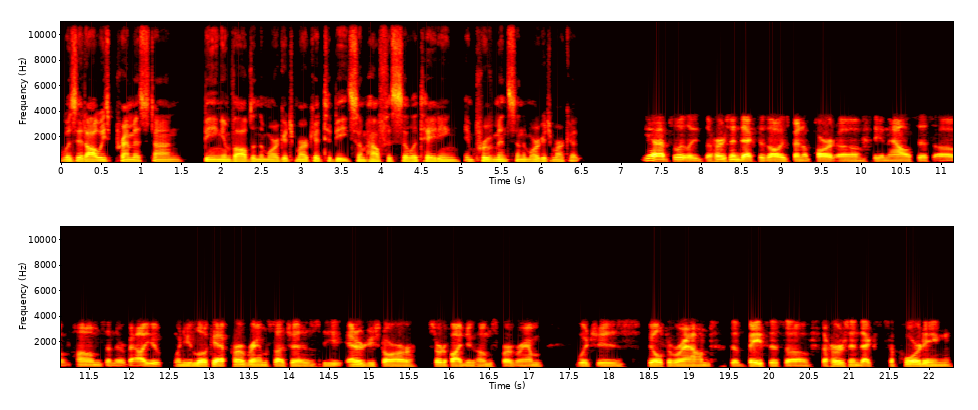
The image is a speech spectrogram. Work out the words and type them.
was it always premised on being involved in the mortgage market to be somehow facilitating improvements in the mortgage market? Yeah, absolutely. The HERS index has always been a part of the analysis of homes and their value. When you look at programs such as the Energy Star Certified New Homes program, which is built around the basis of the HERS index supporting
